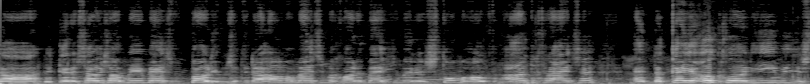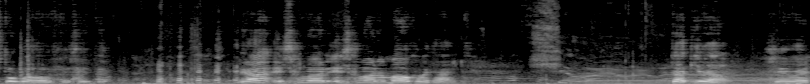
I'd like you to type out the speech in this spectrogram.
Ja, er kunnen sowieso meer mensen op het podium. Er zitten daar allemaal mensen met gewoon een beetje met een stom hoofd aan te grijnzen. En dan kan je ook gewoon hier met je stomme hoofd gaan zitten. Ja, is gewoon, is gewoon een mogelijkheid. Dankjewel. Zeg maar,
